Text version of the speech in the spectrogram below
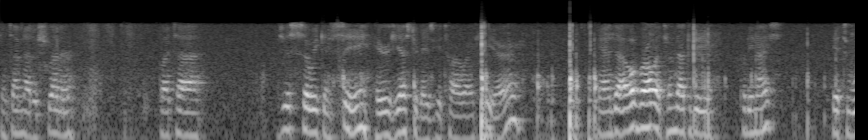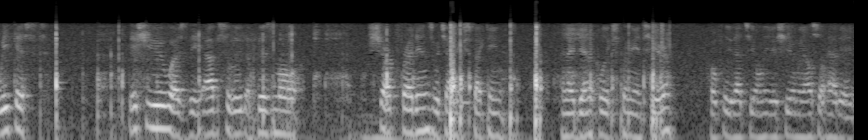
since I'm not a shredder. But uh, just so we can see, here's yesterday's guitar right here. And uh, overall, it turned out to be pretty nice. its weakest issue was the absolute abysmal sharp fret ends, which I'm expecting an identical experience here. Hopefully that's the only issue. And we also had a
